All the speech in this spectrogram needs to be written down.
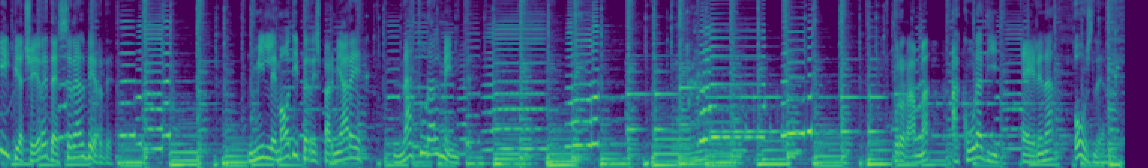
il piacere d'essere al verde. Mille modi per risparmiare naturalmente. Programma a cura di Elena Osler.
